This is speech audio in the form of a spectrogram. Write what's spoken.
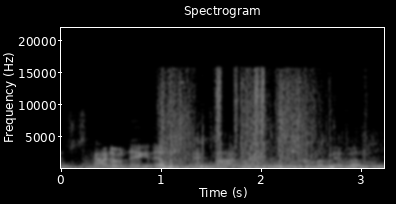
which is kind of a negative at the same time. Like, I'm okay with.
